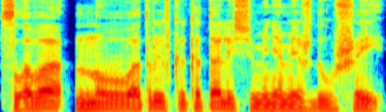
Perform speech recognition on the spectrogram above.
Слова нового отрывка катались у меня между ушей,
